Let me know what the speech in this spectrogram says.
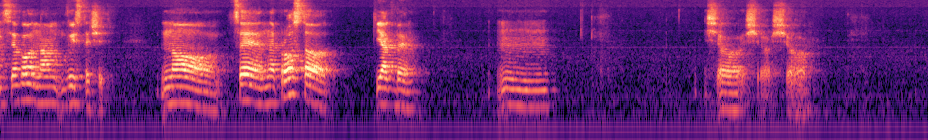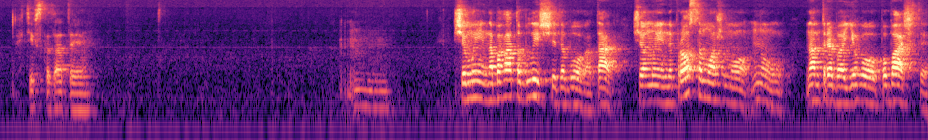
і цього нам вистачить. Но це не просто якби. Що, що, що хотів сказати. Що ми набагато ближче до Бога, так. Що ми не просто можемо, ну, нам треба його побачити.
